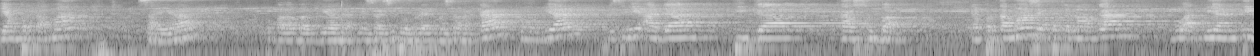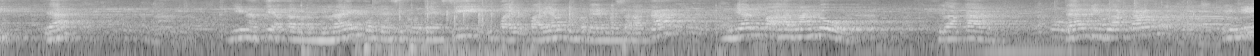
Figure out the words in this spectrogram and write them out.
Yang pertama, saya kepala bagian administrasi pemberdayaan masyarakat. Kemudian di sini ada tiga kasubag yang pertama saya perkenalkan Bu Admianti ya. Nah, ini nanti akan menilai potensi-potensi upaya-upaya pemberdayaan masyarakat. Kemudian Pak Harnando silakan. Dan di belakang ini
